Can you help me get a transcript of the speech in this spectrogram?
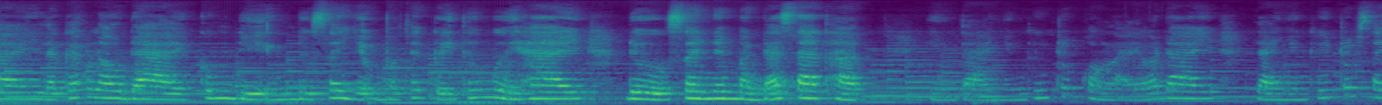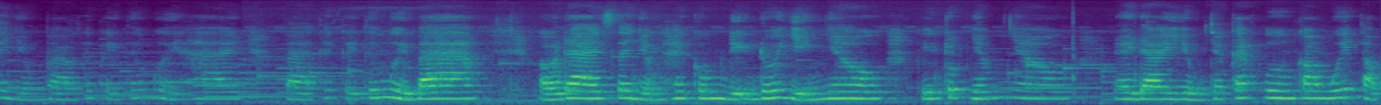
Đây là các lâu đài, cung điện được xây dựng vào thế kỷ thứ 12, được xây nên bằng đá sa thạch. Hiện tại những kiến trúc còn lại ở đây là những kiến trúc xây dựng vào thế kỷ thứ 12 và thế kỷ thứ 13. Ở đây xây dựng hai cung điện đối diện nhau, kiến trúc giống nhau. Nơi đây dùng cho các vương công quý tộc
